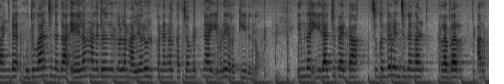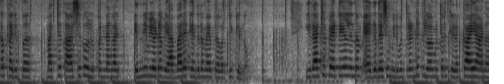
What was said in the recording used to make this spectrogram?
പണ്ട് മുതുവാൻ ജനത ഏലം മലകളിൽ നിന്നുള്ള മലയോര ഉൽപ്പന്നങ്ങൾ കച്ചവടത്തിനായി ഇവിടെ ഇറക്കിയിരുന്നു. ഇന്ന് ഈരാറ്റുപേട്ട സുഗന്ധവ്യഞ്ജനങ്ങൾ റബ്ബർ അർക്കപ്പരിപ്പ് മറ്റ് കാർഷിക ഉൽപ്പന്നങ്ങൾ എന്നിവയുടെ വ്യാപാര കേന്ദ്രമായി പ്രവർത്തിക്കുന്നു. ഇരാറ്റുപേട്ടയിൽ നിന്നും ഏകദേശം ഇരുപത്തിരണ്ട് കിലോമീറ്റർ കിഴക്കായാണ്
